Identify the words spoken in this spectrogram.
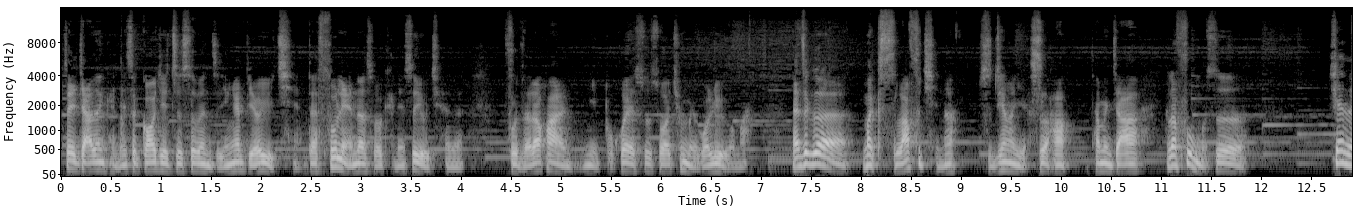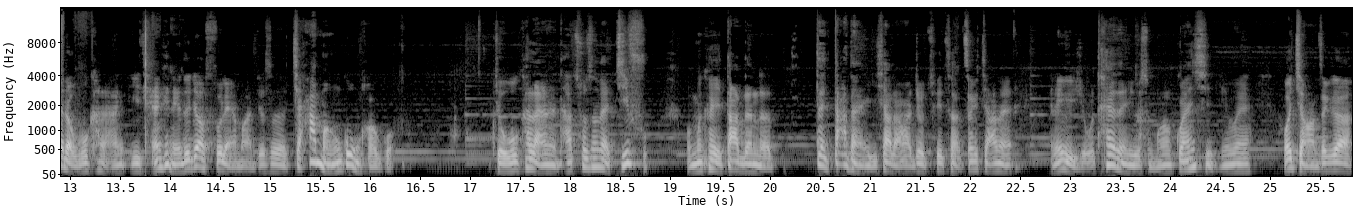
这家人肯定是高级知识分子，应该比较有钱。在苏联的时候肯定是有钱人，否则的话你不会是说去美国旅游嘛？但这个麦克斯拉夫琴呢，实际上也是哈，他们家他的父母是现在的乌克兰，以前肯定都叫苏联嘛，就是加盟共和国，就乌克兰人，他出生在基辅。我们可以大胆的再大胆一下的话，就推测这个家人肯定与犹太人有什么关系，因为我讲这个。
